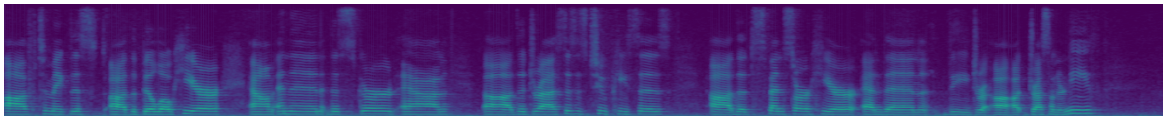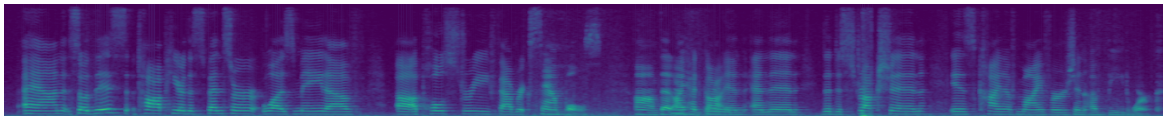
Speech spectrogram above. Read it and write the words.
uh, to make this uh, the billow here, um, and then the skirt and uh, the dress. This is two pieces. Uh, the Spencer here, and then the dre- uh, uh, dress underneath. And so this top here, the Spencer, was made of uh, upholstery fabric samples um, that I had gotten. And then the destruction is kind of my version of beadwork.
